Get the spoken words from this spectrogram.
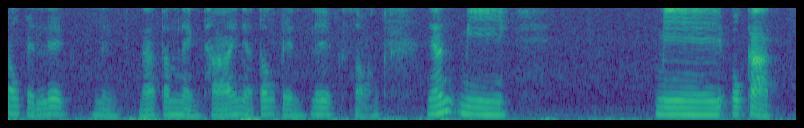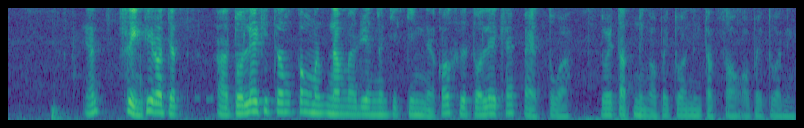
ต้องเป็นเลข 1นะตำแหน่งท้ายเนี่ยต้องเป็นเลข2งั้นมีมีโอกาสงั้นสิ่งที่เราจะตัวเลขที่ต้องต้องนำมาเรียงกันจริงๆเนี่ยก็คือตัวเลขแค่ 8 ตัว โดยตัด 1 ออกไปตัวหนึ่งตัด 2 ออกไปตัวหนึ่ง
